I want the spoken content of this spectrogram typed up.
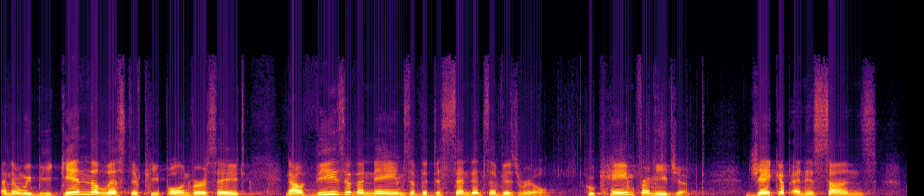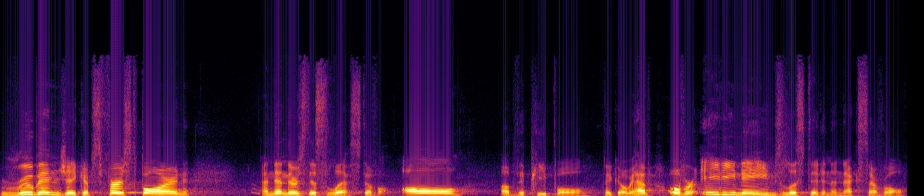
and then we begin the list of people in verse 8. Now, these are the names of the descendants of Israel who came from Egypt Jacob and his sons, Reuben, Jacob's firstborn, and then there's this list of all of the people that go. We have over 80 names listed in the next several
